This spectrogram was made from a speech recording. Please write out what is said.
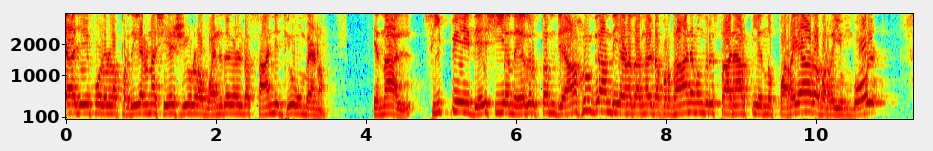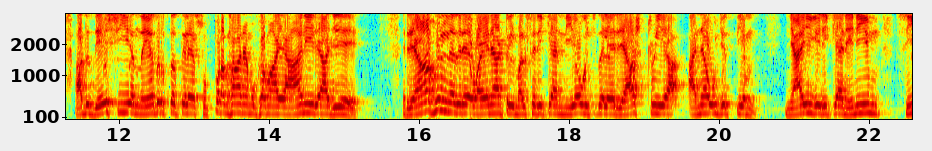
രാജയെ പോലുള്ള പ്രതികരണ ശേഷിയുള്ള വനിതകളുടെ സാന്നിധ്യവും വേണം. എന്നാൽ സി പി ഐ ദേശീയ നേതൃത്വം രാഹുൽ ഗാന്ധിയാണ് തങ്ങളുടെ പ്രധാനമന്ത്രി സ്ഥാനാർത്ഥി എന്ന് പറയാതെ പറയുമ്പോൾ അത് ദേശീയ നേതൃത്വത്തിലെ സുപ്രധാന മുഖമായ ആനി രാജയെ രാഹുലിനെതിരെ വയനാട്ടിൽ മത്സരിക്കാൻ നിയോഗിച്ചതിലെ രാഷ്ട്രീയ അനൗചിത്യം ന്യായീകരിക്കാൻ ഇനിയും സി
